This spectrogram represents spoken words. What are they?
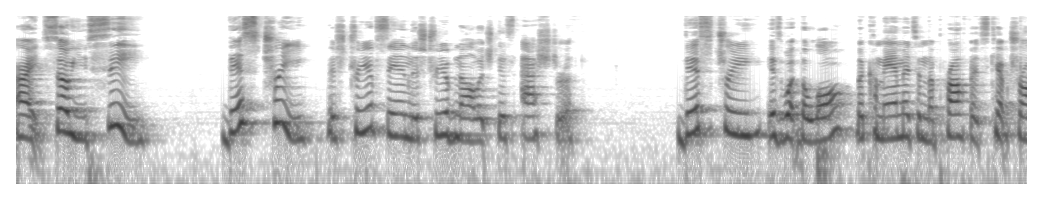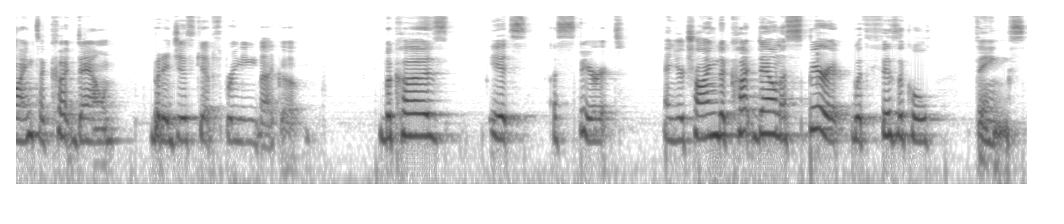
All right, so you see, this tree, this tree of sin, this tree of knowledge, this Ashtoreth, this tree is what the law, the commandments, and the prophets kept trying to cut down, but it just kept springing back up. Because it's a spirit, and you're trying to cut down a spirit with physical things.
